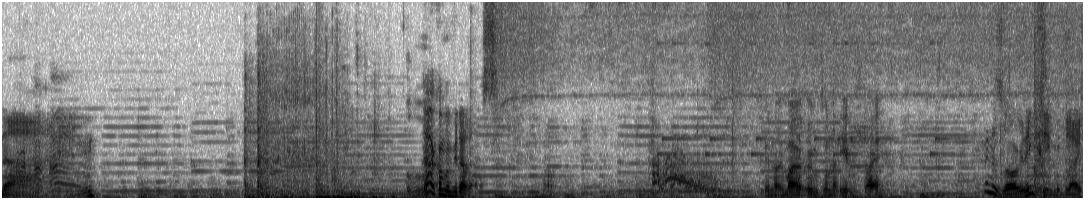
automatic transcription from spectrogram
Nein. Da kommen wir wieder raus. Ich bin noch immer irgend so ein Edelstein. Keine Sorge, den kriegen wir gleich.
